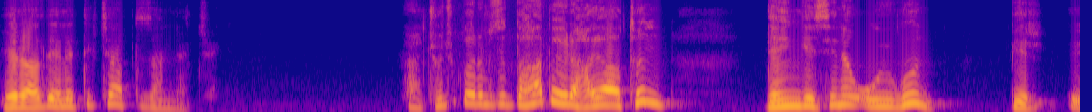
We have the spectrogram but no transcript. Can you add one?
herhalde elektrik çarptı zannedecek. Yani çocuklarımızı daha böyle hayatın dengesine uygun bir e,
